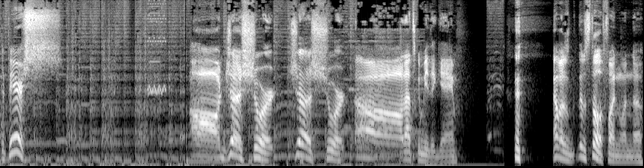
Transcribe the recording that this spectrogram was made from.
The Pierce. Oh, just short, just short. Oh, that's gonna be the game. that was it was still a fun one though.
